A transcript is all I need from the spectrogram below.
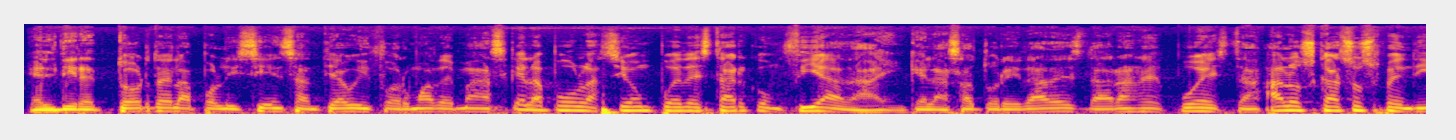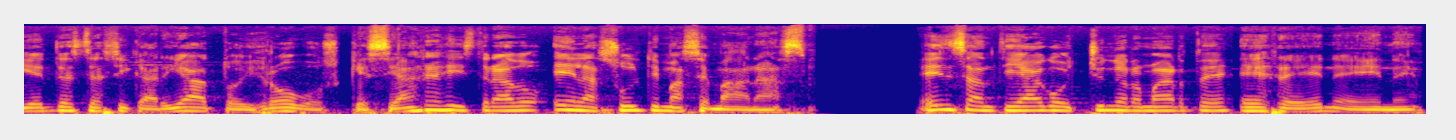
El director de la policía en Santiago informó además que la población puede estar confiada en que las autoridades darán respuesta a los casos pendientes de sicariato y robos que se han registrado en las últimas semanas. En Santiago, Junior Marte, RNN.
